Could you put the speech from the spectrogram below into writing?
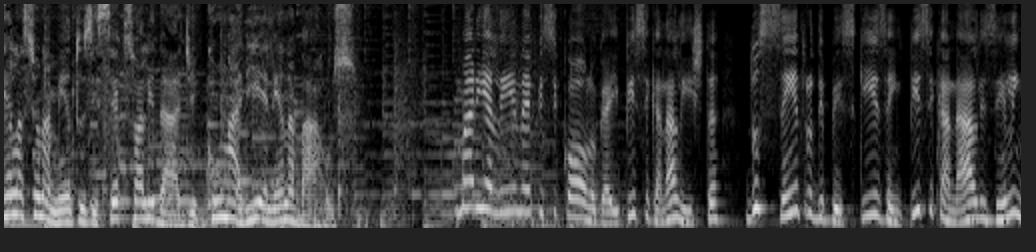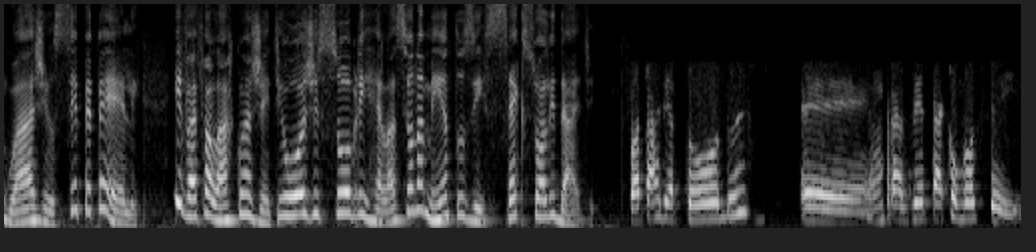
Relacionamentos e Sexualidade, com Maria Helena Barros. Maria Helena é psicóloga e psicanalista do Centro de Pesquisa em Psicanálise e Linguagem, o CPPL, e vai falar com a gente hoje sobre relacionamentos e sexualidade. Boa tarde a todos. É um prazer estar com vocês.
